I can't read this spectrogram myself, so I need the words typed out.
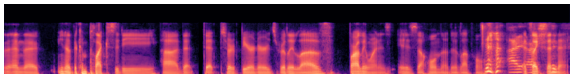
and the you know the complexity uh, that that sort of beer nerds really love. Barley wine is is a whole nother level. I it's actually, like the net.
